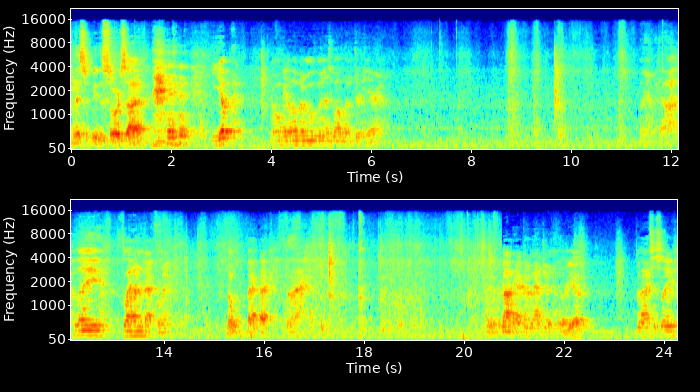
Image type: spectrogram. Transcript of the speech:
And this would be the sore side. Yep. And we'll get a little bit of movement as well then through here. There we go. Lay flat on your back for me. Nope, back, back. Body, I can imagine. Oh yeah. Relax this leg.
